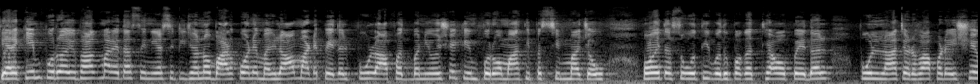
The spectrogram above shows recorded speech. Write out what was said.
ત્યારે કીમ પૂર્વ વિભાગમાં રહેતા સિનિયર સિટીઝનો, બાળકો અને મહિલાઓ માટે પેદલ પુલ આફત બન્યો છે. કીમ પૂર્વમાંથી પશ્ચિમમાં જવું હોય તો સોથી વધુ પગથિયાઓ પેદલ પુલ ના ચડવા પડે છે.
